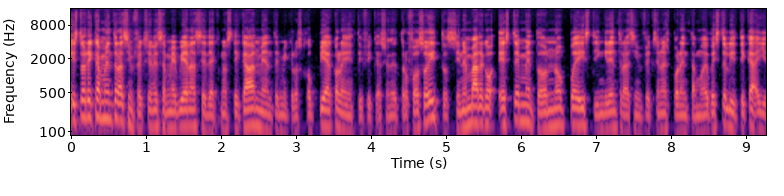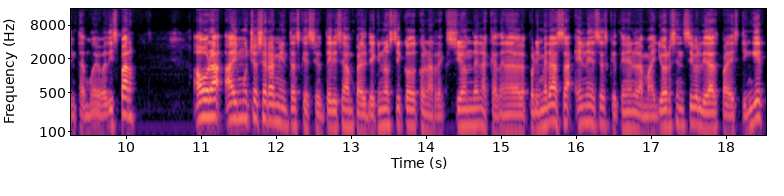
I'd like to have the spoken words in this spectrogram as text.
Históricamente las infecciones amebianas se diagnosticaban mediante microscopía con la identificación de trofozoitos. Sin embargo, este método no puede distinguir entre las infecciones por entamoeba histolítica y entamoeba dispar. Ahora hay muchas herramientas que se utilizan para el diagnóstico con la reacción de la cadena de la polimerasa en heces que tienen la mayor sensibilidad para distinguir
